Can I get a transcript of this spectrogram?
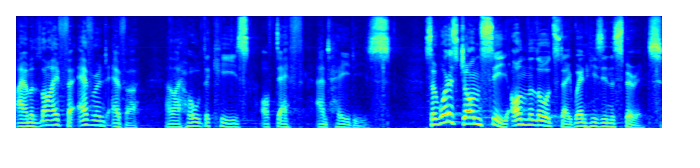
I am alive forever and ever, and I hold the keys of death and Hades. So, what does John see on the Lord's day when he's in the Spirit?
